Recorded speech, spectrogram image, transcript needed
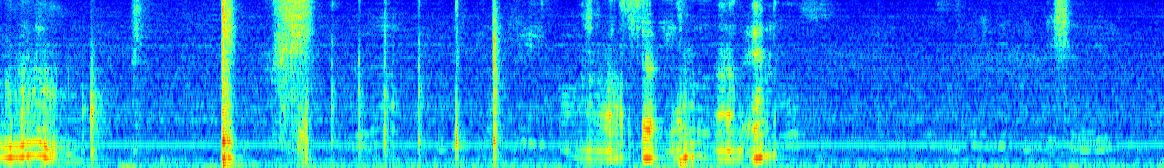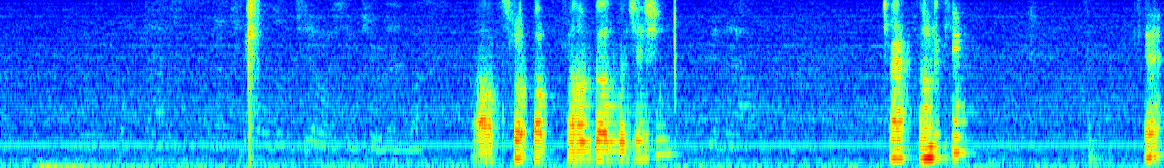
Mm. uh, set one and in. I'll flip up Flamvell Magician. Attack Thunder King. Okay.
